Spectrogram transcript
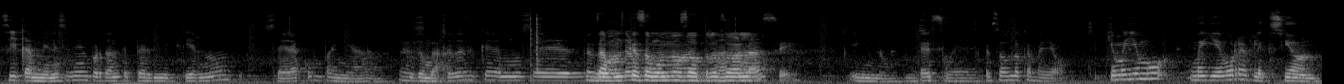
Sí, también es muy importante permitirnos ser acompañadas. Porque muchas veces queremos ser. Pensamos que somos nosotros solas. Sí. Y no, no se puede. Eso es lo que me llevo. Yo me llevo, me llevo reflexión,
